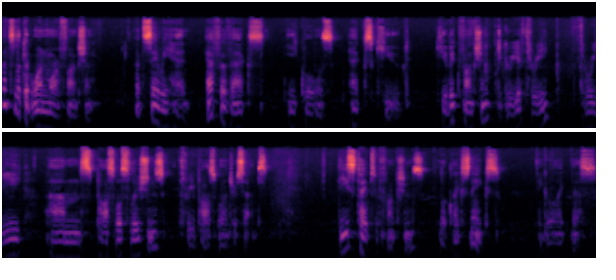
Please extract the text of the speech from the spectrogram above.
Let's look at one more function. Let's say we had f of x equals x cubed. Cubic function, degree of 3, three um, possible solutions, three possible intercepts. These types of functions look like snakes. They go like this.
